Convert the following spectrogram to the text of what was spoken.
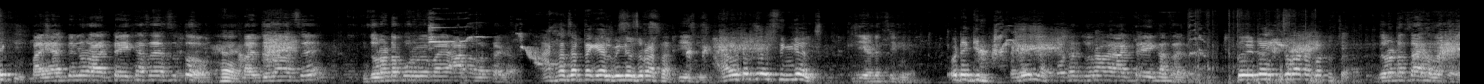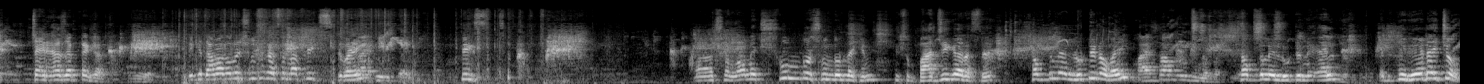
দেখি। ভাই আরেকটা আছে তো? হ্যাঁ। ভাই জোড়া আছে। জোড়াটা পড়বে ভাই আট হাজার টাকা। আট হাজার টাকা অ্যালবিনিও জোড়াটা। জি, জি। আর ওটা কি সিঙ্গেল জি এটা সিঙ্গেল ওটা কি ওটার জোড়া আরেকটা তো এটা জোড়াটা কত চাই? জোড়াটা চার হাজার টাকা। চার হাজার টাকা। জি। দেখি দামাদামের সুযোগ আছে না ফিক্সড ভাই? ঠিক ভাই ফিক্সড মাশাআল্লাহ অনেক সুন্দর সুন্দর দেখেন কিছু বাজিগার আছে। সবগুলো লুটিনো ভাই? সবগুলো লুটিনো। এল এটা কি রেড আই চোখ?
